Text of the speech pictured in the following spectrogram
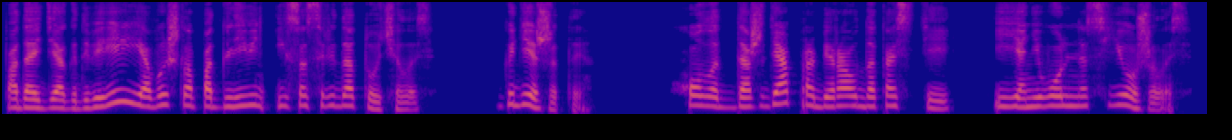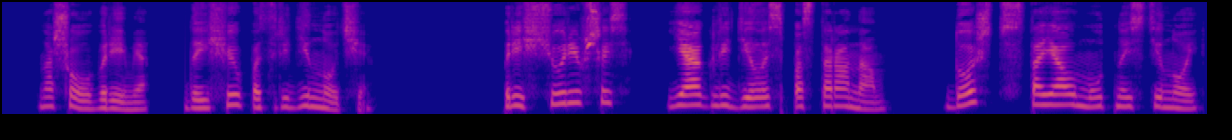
Подойдя к двери, я вышла под ливень и сосредоточилась. «Где же ты?» Холод дождя пробирал до костей, и я невольно съежилась. Нашел время, да еще и посреди ночи. Прищурившись, я огляделась по сторонам. Дождь стоял мутной стеной,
